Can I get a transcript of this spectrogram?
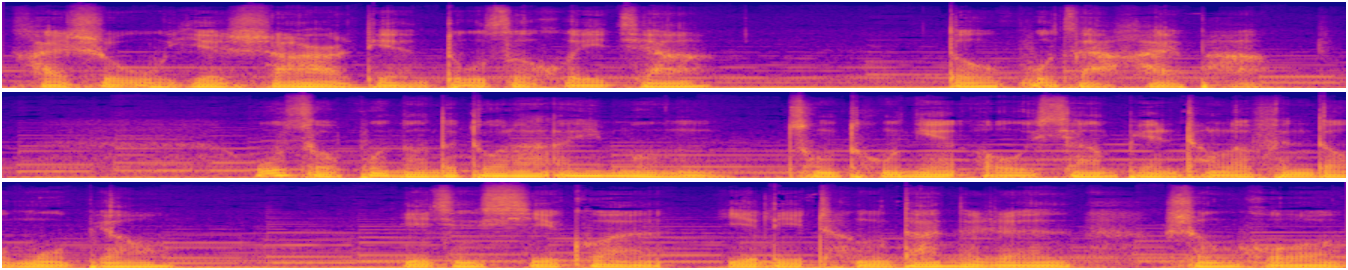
还是午夜十二点独自回家，都不再害怕。无所不能的哆啦 A 梦从童年偶像变成了奋斗目标。已经习惯一力承担的人，生活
